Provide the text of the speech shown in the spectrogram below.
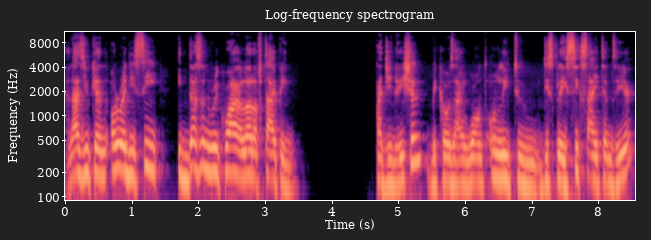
and as you can already see, it doesn't require a lot of typing. Pagination, because I want only to display six items here.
